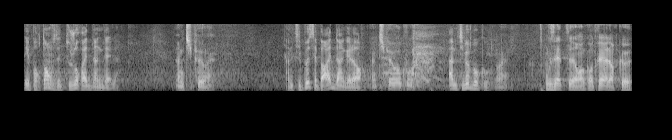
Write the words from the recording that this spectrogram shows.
Et pourtant, vous êtes toujours red dingue d'elle. Un petit peu, ouais. Un petit peu, c'est pas red dingue alors? Un petit peu beaucoup. Un petit peu beaucoup. Ouais. Vous êtes rencontrés alors que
